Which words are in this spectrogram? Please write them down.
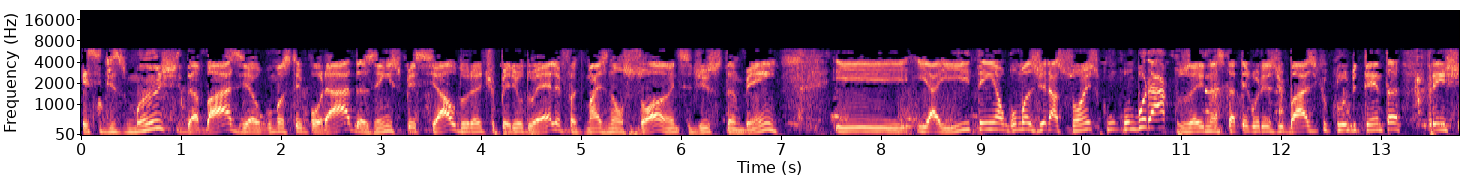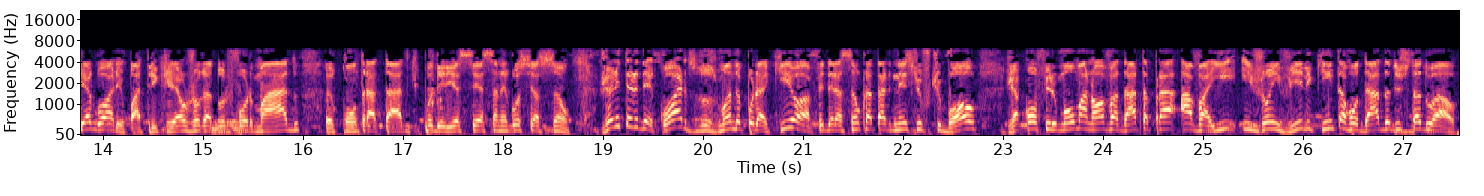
esse desmanche da base algumas temporadas, em especial durante o período Elephant, mas não só, antes disso também. E, e aí tem algumas gerações com, com buracos aí nas categorias de base que o clube tenta preencher agora. E o Patrick já é um jogador formado, uh, contratado, que poderia ser essa negociação. Jâniter Decordes nos manda por aqui, ó, a Federação Catarinense de Futebol já confirmou uma nova data para Havaí e Joinville, quinta rodada do estadual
